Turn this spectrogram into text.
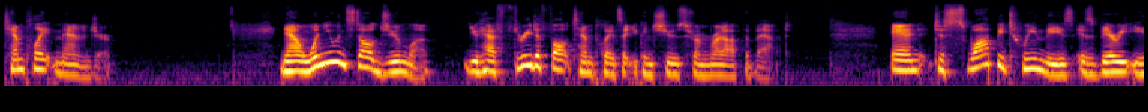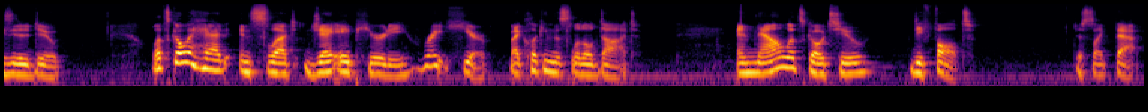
Template Manager. Now, when you install Joomla, you have three default templates that you can choose from right off the bat. And to swap between these is very easy to do. Let's go ahead and select JA Purity right here by clicking this little dot. And now let's go to Default, just like that.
